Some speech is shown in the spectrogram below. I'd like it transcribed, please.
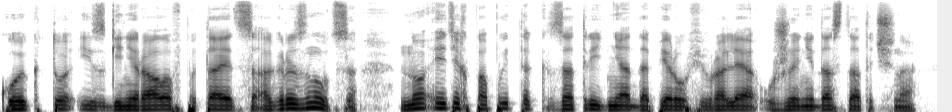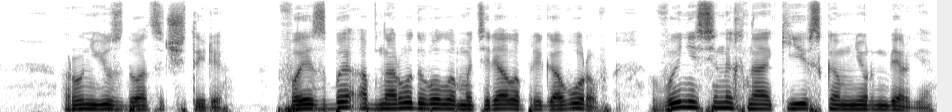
Кое-кто из генералов пытается огрызнуться, но этих попыток за три дня до 1 февраля уже недостаточно. Руньюз 24. ФСБ обнародовала материалы приговоров, вынесенных на Киевском Нюрнберге.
